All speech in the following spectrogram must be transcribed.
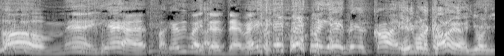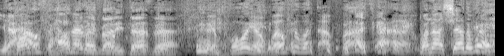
Oh man, yeah. Fuck, everybody does that, right? like, yeah, take a car. He didn't want a car. yeah. You want your, Your car- house? your house? Not Everybody does up. that. You're, you're poor, you're on welfare. What the fuck? Why not share the wealth,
